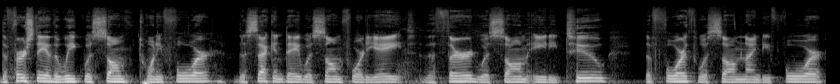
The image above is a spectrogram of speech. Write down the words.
the first day of the week was Psalm 24. The second day was Psalm 48. The third was Psalm 82. The fourth was Psalm 94.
